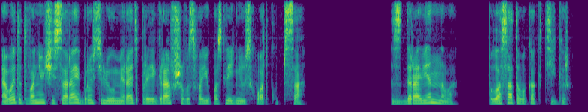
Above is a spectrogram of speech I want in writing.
А в этот вонючий сарай бросили умирать проигравшего свою последнюю схватку пса. Здоровенного, полосатого, как тигр.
